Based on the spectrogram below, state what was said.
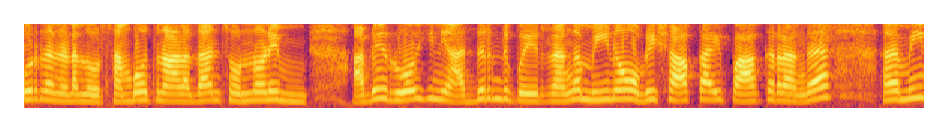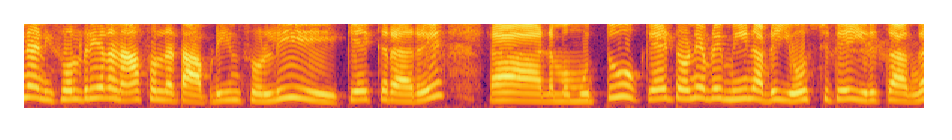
ஊரில் நடந்த ஒரு சம்பவத்தினால தான் சொன்னோன்னே அப்படியே ரோஹிணி அதிர்ந்து போயிடுறாங்க. மீனும் அப்படியே ஷாக் ஆகி பார்க்குறாங்க. மீனா நீ சொல்றியா? இல்லை நான் சொல்லட்டா? அப்படின்னு சொல்லி கேட்குறாரு நம்ம முத்து கேட்டோன்னே அப்படியே மீன் அப்படியே யோசிச்சுட்டே இருக்காங்க.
